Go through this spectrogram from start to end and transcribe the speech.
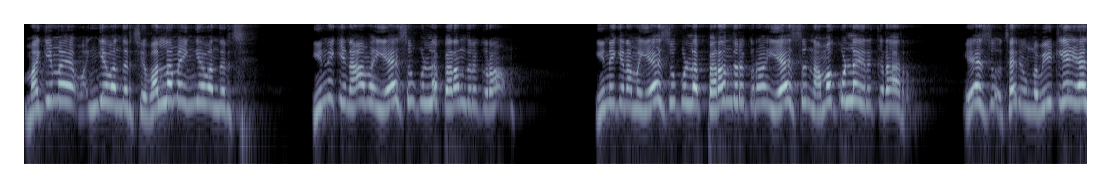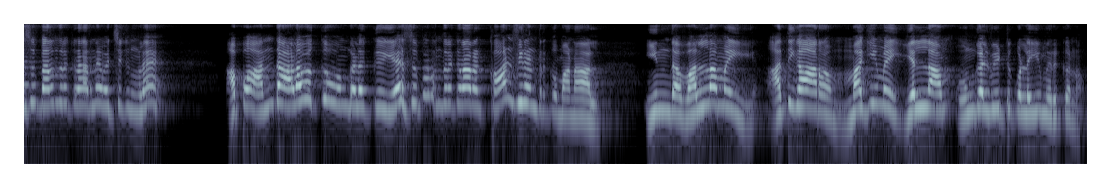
மகிமை இங்கே வந்துருச்சு வல்லமை இங்கே வந்துருச்சு. இன்னைக்கு நாம இயேசுக்குள்ள பிறந்திருக்கிறோம். இன்னைக்கு நம்ம இயேசுக்குள்ள பிறந்திருக்கிறோம் இயேசு நமக்குள்ள இருக்கிறார். இயேசு சரி உங்க வீட்லயே இயேசு பிறந்திருக்கிறாருன்னே வச்சுக்கோங்களேன். அப்போ அந்த அளவுக்கு உங்களுக்கு இயேசு பிறந்திருக்கிறார் கான்ஃபிடென்ட் இருக்குமானால் இந்த வல்லமை அதிகாரம் மகிமை எல்லாம் உங்கள் வீட்டுக்குள்ளேயும் இருக்கணும்.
